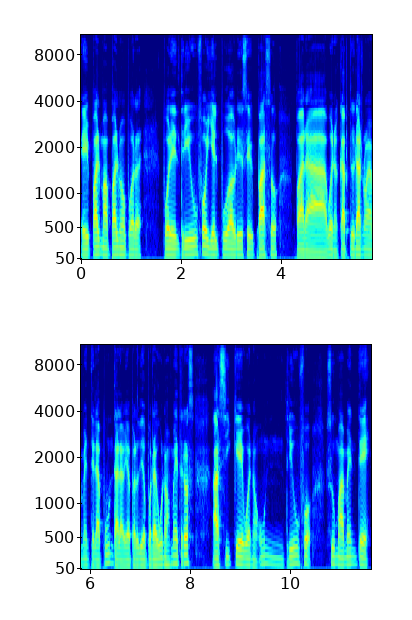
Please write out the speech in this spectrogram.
eh, palmo a palmo por, por el triunfo y él pudo abrirse paso para bueno capturar nuevamente la punta, la había perdido por algunos metros, así que bueno, un triunfo sumamente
